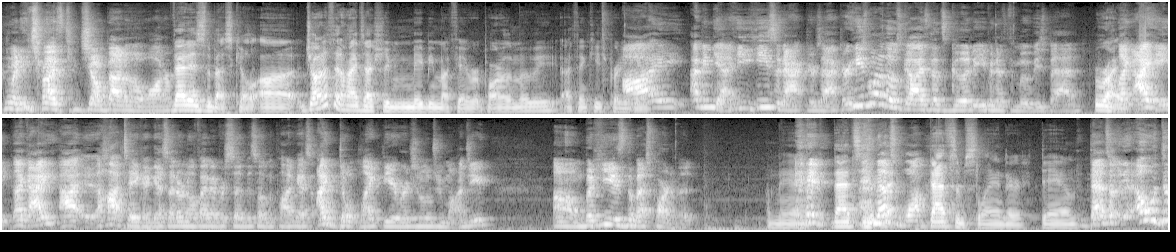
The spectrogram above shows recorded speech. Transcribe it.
when he tries to jump out of the water. that is the best kill. Uh, Jonathan Hyde's actually maybe my favorite part of the movie. I think he's pretty good. I I mean yeah he, he's an actor's actor. He's one of those guys that's good even if the movie's bad. Right. Like I hate like I, I hot take I guess I don't know if I've ever said this on the podcast. I don't like the original Jumanji. Um, but he is the best part of it. Oh, man, that's And that's that- why- that's some slander. Damn. That's oh the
